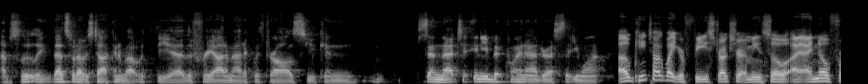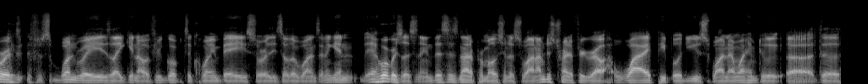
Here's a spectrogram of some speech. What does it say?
Absolutely. That's what I was talking about with the uh, the free automatic withdrawals. You can send that to any Bitcoin address that you want. Oh, can you talk about your fee structure? I mean, so I, I know for, for, one way is like, you know, if you go up to Coinbase or these other ones, and again, whoever's listening, this is not a promotion of Swan. I'm just trying to figure out why people would use Swan. I want him to, uh, the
